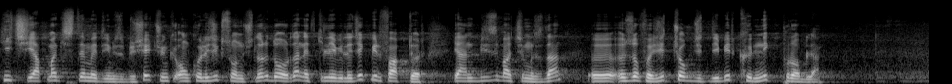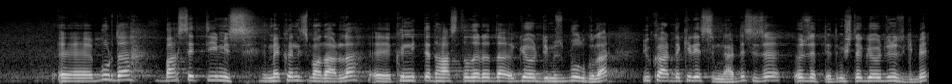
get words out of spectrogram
hiç yapmak istemediğimiz bir şey. Çünkü onkolojik sonuçları doğrudan etkileyebilecek bir faktör. Yani bizim açımızdan e, özofajit çok ciddi bir klinik problem. Ee, Burada bahsettiğimiz mekanizmalarla e, klinikte de hastaları da gördüğümüz bulgular yukarıdaki resimlerde size özetledim. İşte gördüğünüz gibi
